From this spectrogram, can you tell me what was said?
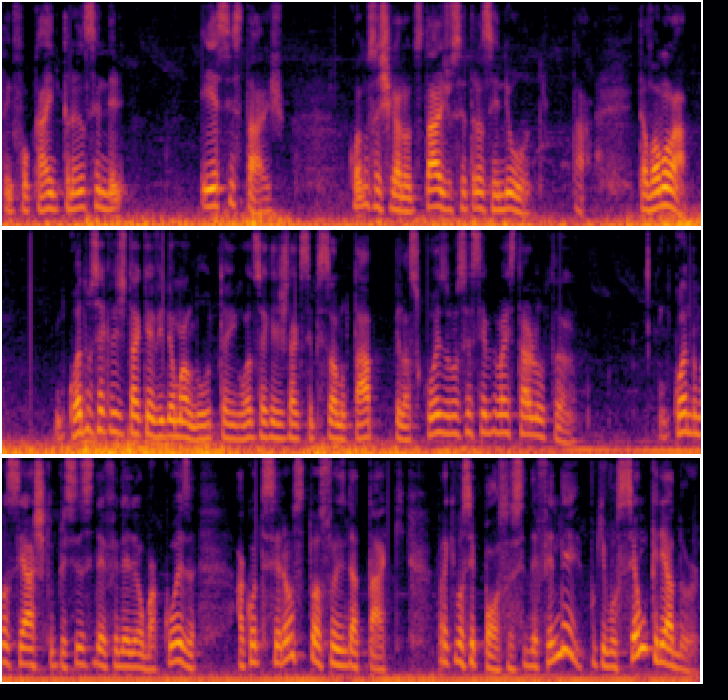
Tem que focar em transcender esse estágio. Quando você chegar no outro estágio, você transcende o outro. Tá? Então vamos lá. Enquanto você acreditar que a vida é uma luta, enquanto você acreditar que você precisa lutar pelas coisas, você sempre vai estar lutando. Enquanto você acha que precisa se defender de alguma coisa, acontecerão situações de ataque para que você possa se defender, porque você é um criador.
